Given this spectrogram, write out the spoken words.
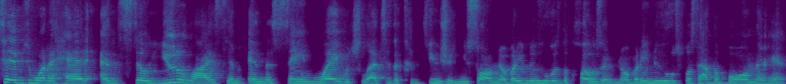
Thibs went ahead and still utilized him in the same way, which led to the confusion. You saw nobody knew who was the closer. Nobody knew who was supposed to have the ball in their hand.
